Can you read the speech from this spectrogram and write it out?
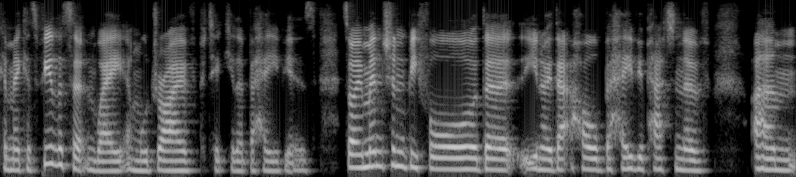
can make us feel a certain way and will drive particular behaviors. So I mentioned before that you know that whole behavior pattern of um,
